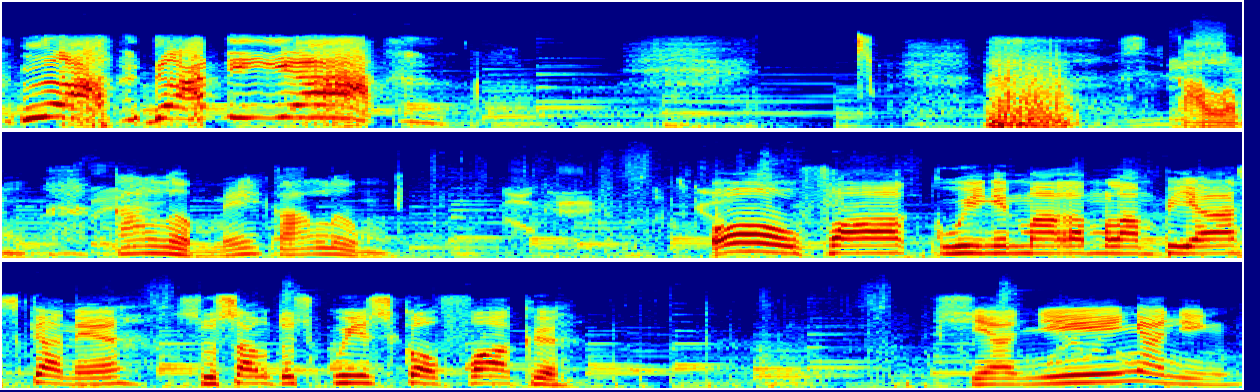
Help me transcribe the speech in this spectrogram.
ah, dengan tiga. Kalem, kalem, eh, kalem. Oh fuck, ku ingin marah melampiaskan ya. Susah untuk squeeze kok, fuck. Si anjing, anjing.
